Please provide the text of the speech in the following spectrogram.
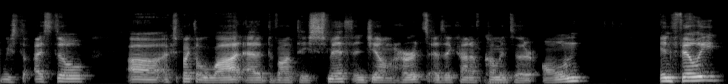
we st- I still uh, expect a lot out of DeVonta Smith and Jalen Hurts as they kind of come into their own in Philly.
